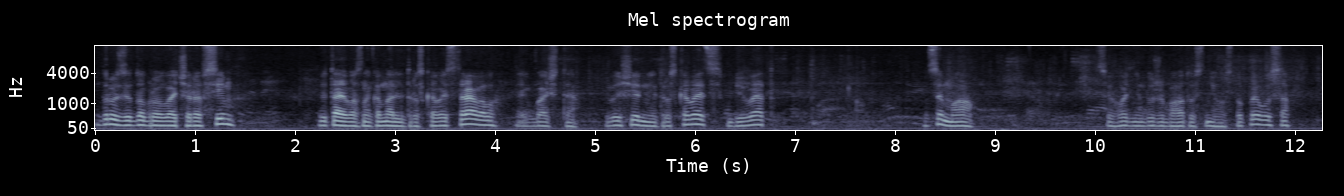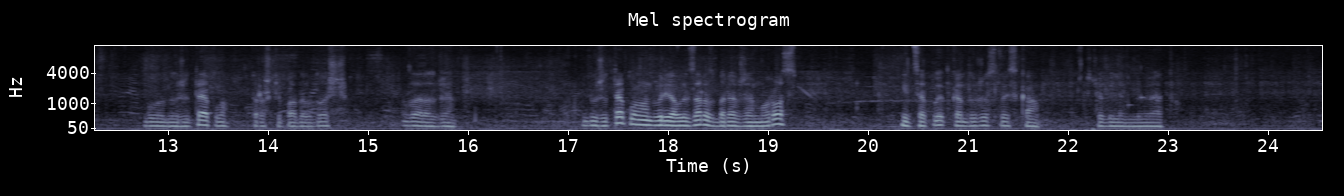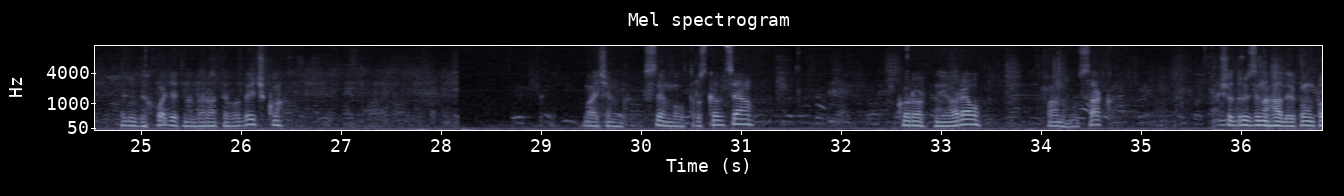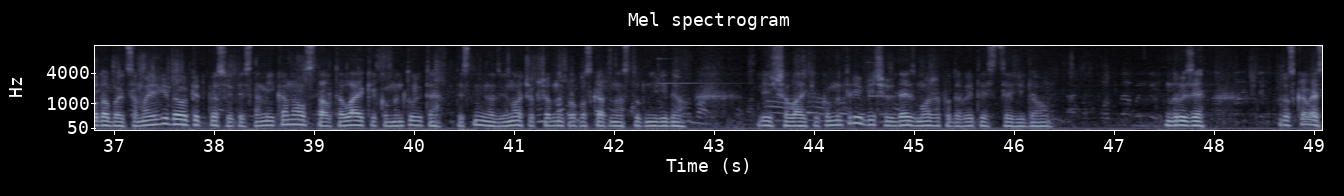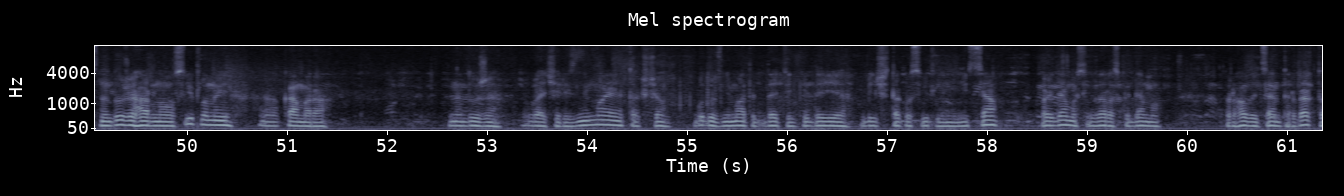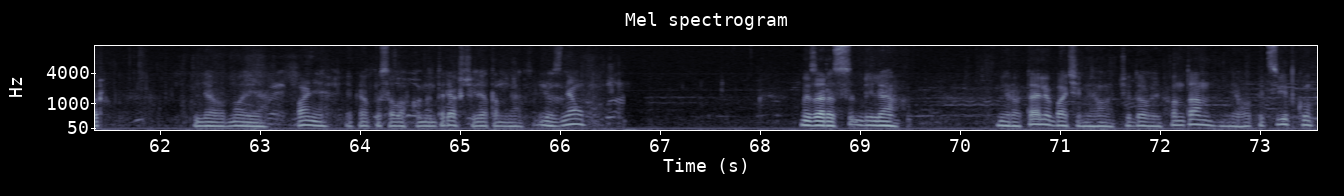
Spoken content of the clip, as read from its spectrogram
Друзі, доброго вечора всім. Вітаю вас на каналі Трускавець Тревел. Як бачите, вечірній трускавець, бівет. Зима. Сьогодні дуже багато снігу стопилося. Було дуже тепло, трошки падав дощ. Зараз вже дуже тепло на дворі, але зараз бере вже мороз. І ця плитка дуже слизька, що біля бівету. Люди ходять набирати водичку. Бачимо символ трускавця, курортний орел, пан Гусак. Що, друзі, нагадую, кому подобається моє відео, підписуйтесь на мій канал, ставте лайки, коментуйте, тисніть на дзвіночок, щоб не пропускати наступні відео. Більше лайків, коментарів, більше людей зможе подивитись це відео. Друзі, трускавець не дуже гарно освітлений, е, камера не дуже ввечері знімає, так що буду знімати де тільки де є більш так освітлені місця. Пройдемося і зараз підемо в торговий центр Вектор для одної пані, яка писала в коментарях, що я там не, не зняв. Ми зараз біля міротелю бачимо його чудовий фонтан, його підсвітку.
